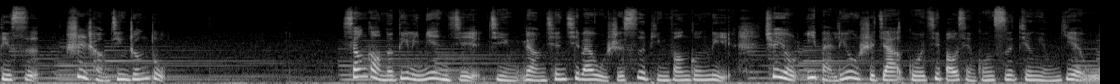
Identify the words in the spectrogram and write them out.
第四，市场竞争度。香港的地理面积仅两千七百五十四平方公里，却有一百六十家国际保险公司经营业务，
